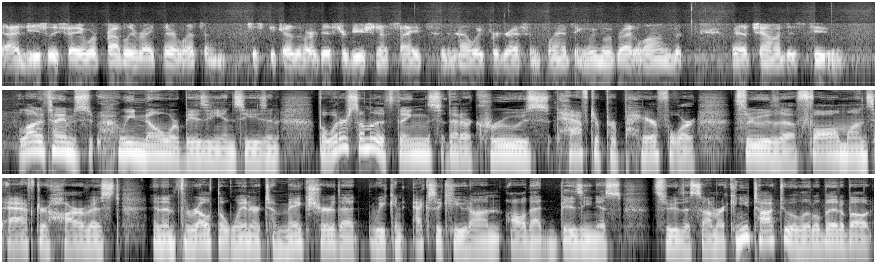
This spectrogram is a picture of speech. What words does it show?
I'd usually say we're probably right there with them just because of our distribution of sites and how we progress in planting. We move right along, but we have challenges too. A lot of times we know we're busy in season, but what are some of the things that our crews have to prepare for through the fall months after harvest and then throughout the winter to make sure that we can execute on all that busyness through the summer? Can you talk to a little bit about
